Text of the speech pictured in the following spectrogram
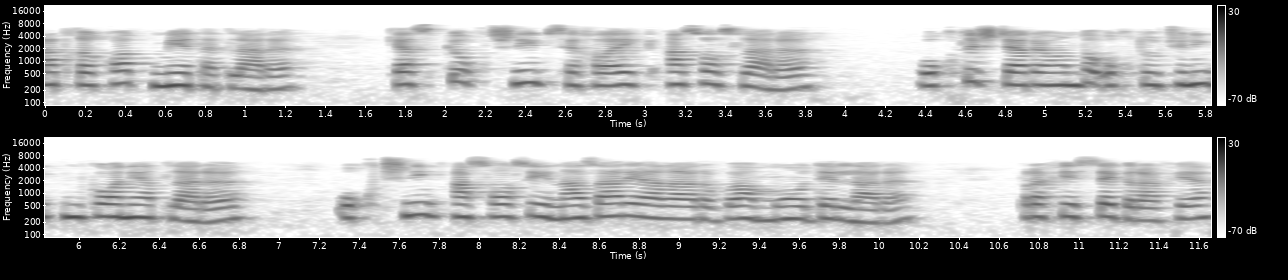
tadqiqot metodlari kasbga o'qitishning psixologik asoslari o'qitish jarayonida o'qituvchining imkoniyatlari o'qitishning asosiy nazariyalari va modellari professiografiya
